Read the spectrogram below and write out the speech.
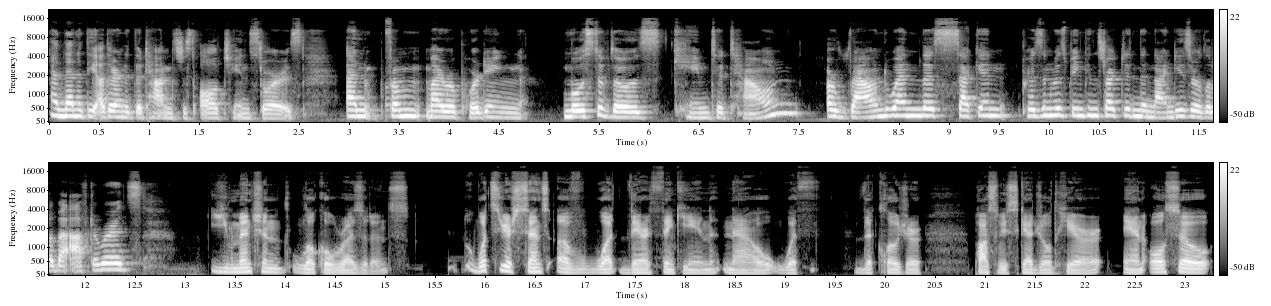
And then at the other end of the town, it's just all chain stores. And from my reporting, most of those came to town around when the second prison was being constructed in the 90s or a little bit afterwards. You mentioned local residents. What's your sense of what they're thinking now with the closure possibly scheduled here? And also,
